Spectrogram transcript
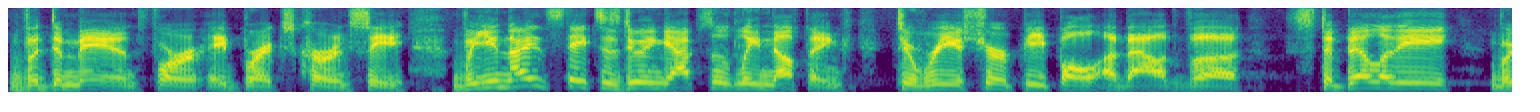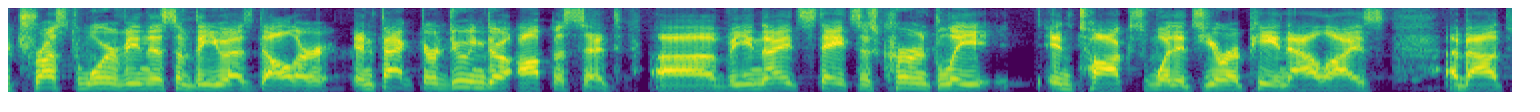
the demand for a BRICS currency. The United States is doing absolutely nothing to reassure people about the stability, the trustworthiness of the US dollar. In fact, they're doing the opposite. Uh, the United States is currently in talks with its European allies about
